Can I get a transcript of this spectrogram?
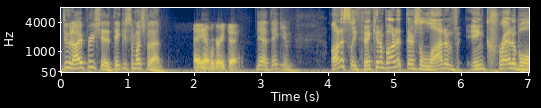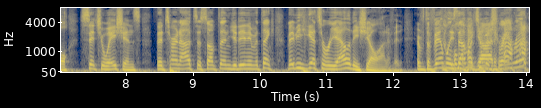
Dude, I appreciate it. Thank you so much for that. Hey, have a great day. Yeah, thank you. Honestly, thinking about it, there's a lot of incredible situations that turn out to something you didn't even think. Maybe he gets a reality show out of it. If the family's Oh that much God. of a train wreck,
